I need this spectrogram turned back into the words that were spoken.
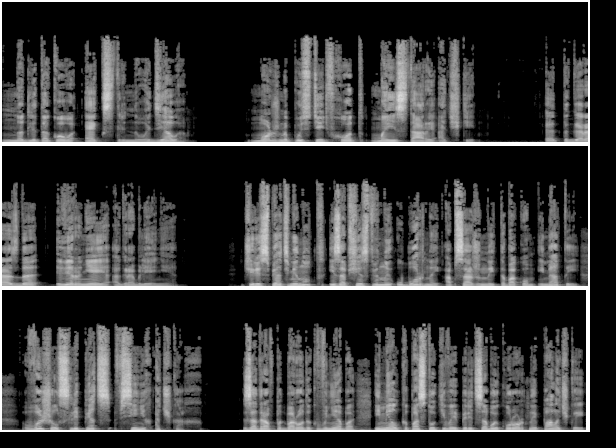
Но для такого экстренного дела можно пустить в ход мои старые очки это гораздо вернее ограбление. Через пять минут из общественной уборной, обсаженной табаком и мятой, вышел слепец в синих очках. Задрав подбородок в небо и мелко постукивая перед собой курортной палочкой,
